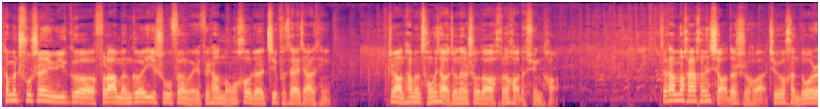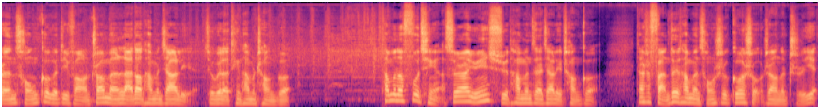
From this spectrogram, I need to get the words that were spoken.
他们出生于一个弗拉门戈艺术氛围非常浓厚的吉普赛家庭，这让他们从小就能受到很好的熏陶。在他们还很小的时候啊，就有很多人从各个地方专门来到他们家里，就为了听他们唱歌。他们的父亲啊，虽然允许他们在家里唱歌，但是反对他们从事歌手这样的职业。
